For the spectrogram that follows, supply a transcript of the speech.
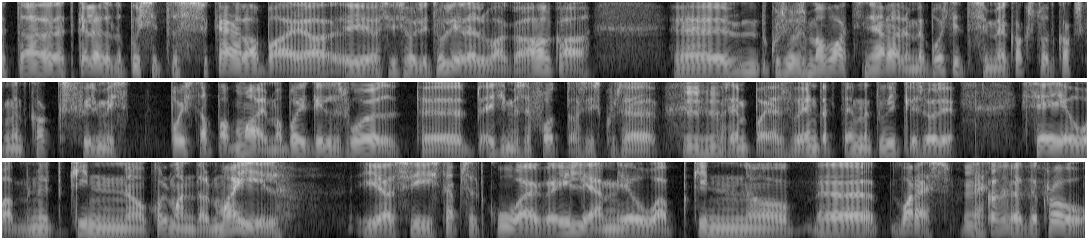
et ta, et kellele ta pussitas käelaba ja, ja siis oli tulirelvaga, aga kusjuures ma vaatasin järele, me postitasime kaks tuhat kakskümmend kaks filmist poiss tapab maailma, Boy Kills World, esimese foto siis, kui see mm -hmm. kas Empire's või Entertainment Weekly's oli, see jõuab nüüd kinno kolmandal mail ja siis täpselt kuu aega hiljem jõuab kinno äh, Vares mm, ehk Kas... The Crow.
